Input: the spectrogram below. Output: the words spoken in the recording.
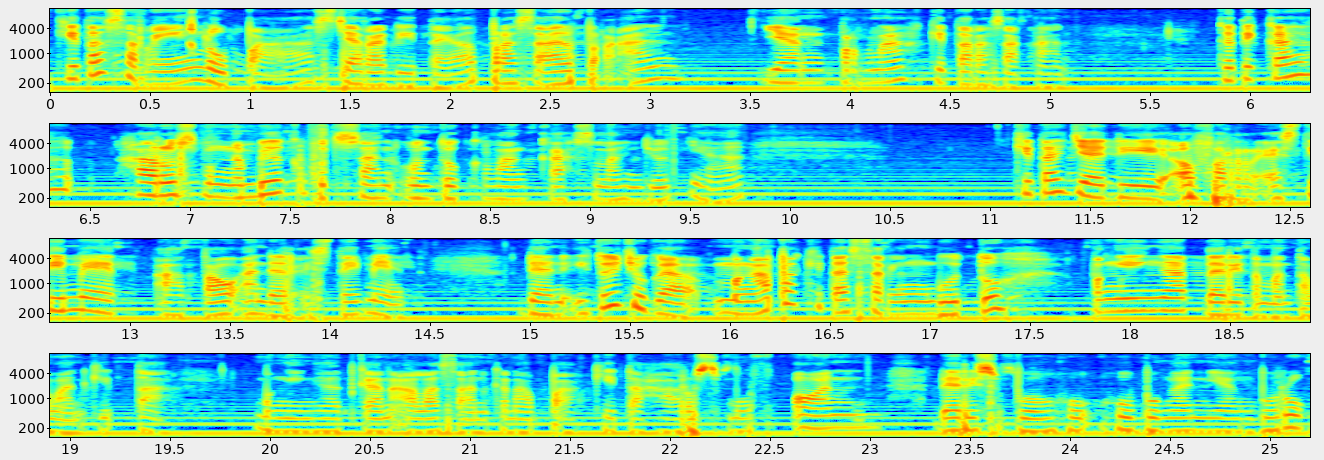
kita sering lupa secara detail perasaan-perasaan yang pernah kita rasakan. Ketika harus mengambil keputusan untuk langkah selanjutnya, kita jadi overestimate atau underestimate. Dan itu juga mengapa kita sering butuh pengingat dari teman-teman kita, mengingatkan alasan kenapa kita harus move on dari sebuah hubungan yang buruk.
